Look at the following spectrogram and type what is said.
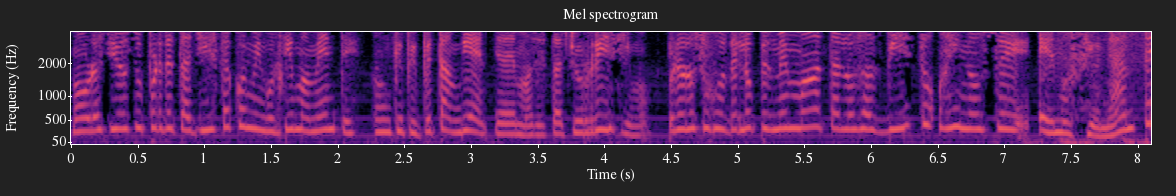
Mauro ha sido súper detallista conmigo últimamente. Aunque Pipe también. Y además está churrísimo. Pero los ojos de López me matan. ¿Los has visto? Ay, no sé. Emocionante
